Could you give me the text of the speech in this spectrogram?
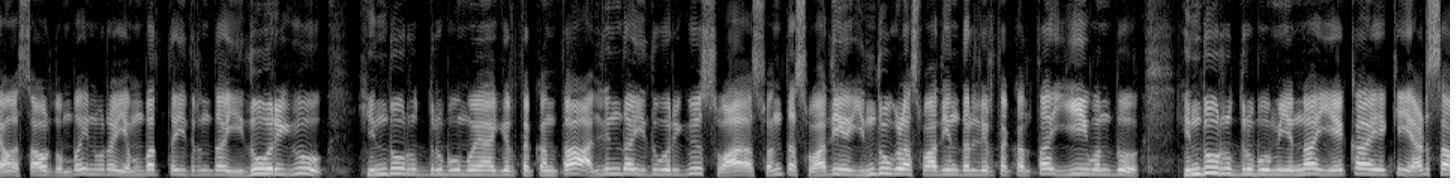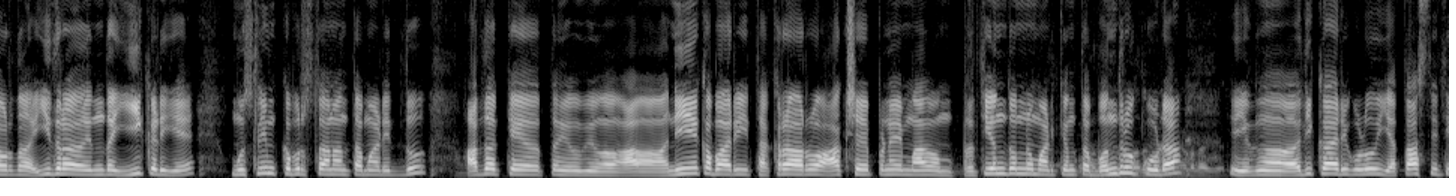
ಯಾವ ಸಾವಿರದ ಒಂಬೈನೂರ ಎಂಬತ್ತೈದರಿಂದ ಇದುವರೆಗೂ ಹಿಂದೂ ರುದ್ರಭೂಮಿಯಾಗಿರ್ತಕ್ಕಂಥ, ಅಲ್ಲಿಂದ ಇದುವರೆಗೂ ಸ್ವಾ, ಸ್ವಂತ ಸ್ವಾಧೀನ, ಹಿಂದೂಗಳ ಸ್ವಾಧೀನದಲ್ಲಿರ್ತಕ್ಕಂಥ ಈ ಒಂದು ಹಿಂದೂ ರುದ್ರಭೂಮಿಯನ್ನು ಏಕಾಏಕಿ ಎರಡು ಸಾವಿರದ ಐದರಿಂದ ಈ ಕಡೆಗೆ ಮುಸ್ಲಿಂ ಕಬ್ರಸ್ತಾನ ಅಂತ ಮಾಡಿದ್ದು. ಅದಕ್ಕೆ ಅನೇಕ ಬಾರಿ ತಕರಾರು, ಆಕ್ಷೇಪಣೆ ಮಾ, ಪ್ರತಿಯೊಂದನ್ನು ಮಾಡ್ಕೊಂತ ಬಂದರೂ ಕೂಡ ಅಧಿಕಾರಿಗಳು ಯಥಾಸ್ಥಿತಿ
